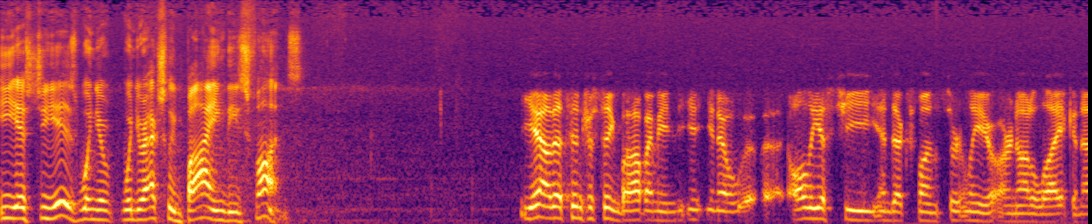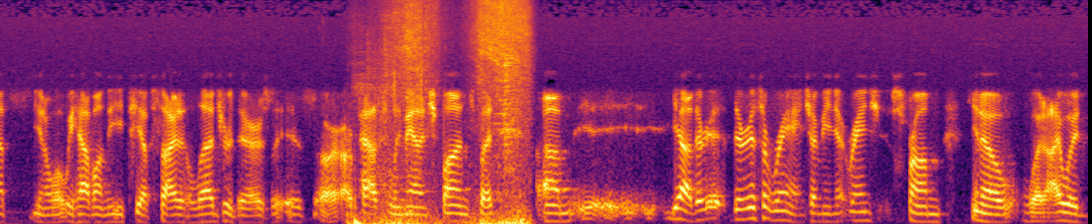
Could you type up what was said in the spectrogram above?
ESG is when you're, when you're actually buying these funds? Yeah, that's interesting, Bob. I mean, you know, uh, all ESG index funds certainly are not alike, and that's you know what we have on the ETF side of the ledger. There is, is our, our passively managed funds, but um, yeah, there is, there is a range. I mean, it ranges from you know what I would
